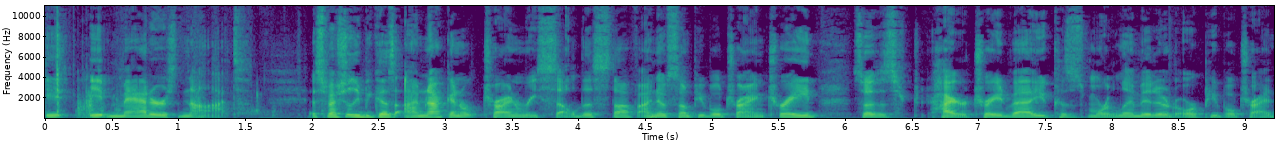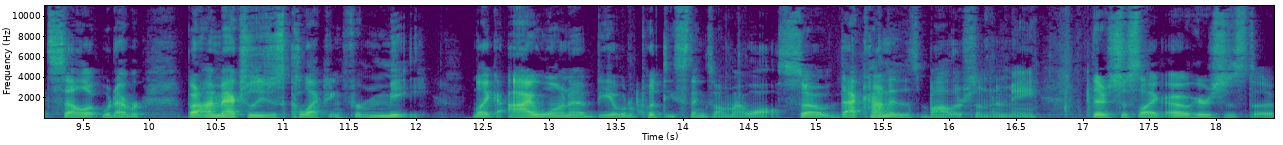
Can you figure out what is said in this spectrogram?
it it matters not. Especially because I'm not gonna try and resell this stuff. I know some people try and trade, so it's higher trade value because it's more limited, or people try and sell it, whatever. But I'm actually just collecting for me. Like I want to be able to put these things on my wall. So that kind of is bothersome to me there's just like, oh, here's just a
